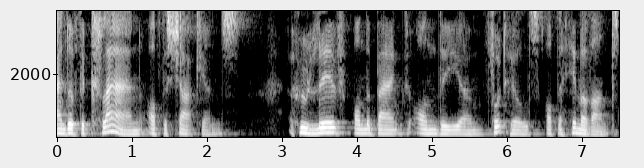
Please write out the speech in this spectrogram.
and of the clan of the Shakyans, who live on the bank, on the um, foothills of the Himavant,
